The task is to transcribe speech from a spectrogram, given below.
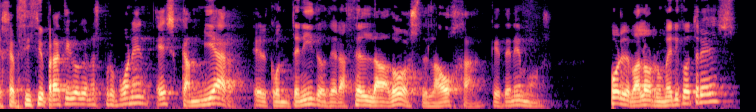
ejercicio práctico que nos proponen es cambiar el contenido de la celda 2 de la hoja que tenemos por el valor numérico 3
